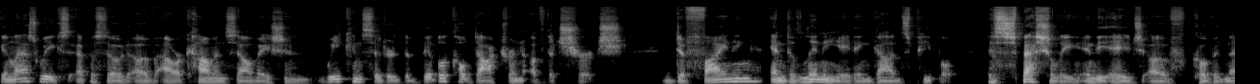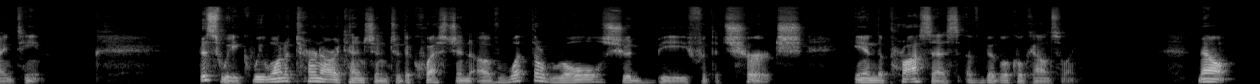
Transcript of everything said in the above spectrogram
In last week's episode of Our Common Salvation, we considered the biblical doctrine of the church, defining and delineating God's people, especially in the age of COVID 19. This week, we want to turn our attention to the question of what the role should be for the church in the process of biblical counseling. Now,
